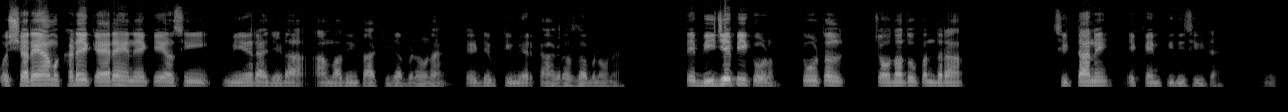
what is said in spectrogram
ਉਹ ਸ਼ਰੇਆਮ ਖੜੇ ਕਹਿ ਰਹੇ ਨੇ ਕਿ ਅਸੀਂ ਮੇਅਰ ਆ ਜਿਹੜਾ ਆਮ ਆਦਮੀ ਪਾਰਟੀ ਦਾ ਬਣਾਉਣਾ ਤੇ ਡਿਪਟੀ ਮੇਅਰ ਕਾਂਗਰਸ ਦਾ ਬਣਾਉਣਾ ਤੇ ਬੀਜੇਪੀ ਕੋਲ ਟੋਟਲ 14 ਤੋਂ 15 ਸੀਟਾਂ ਨੇ ਇੱਕ ਐਮਪੀ ਦੀ ਸੀਟ ਹੈ। ਹੂੰ।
